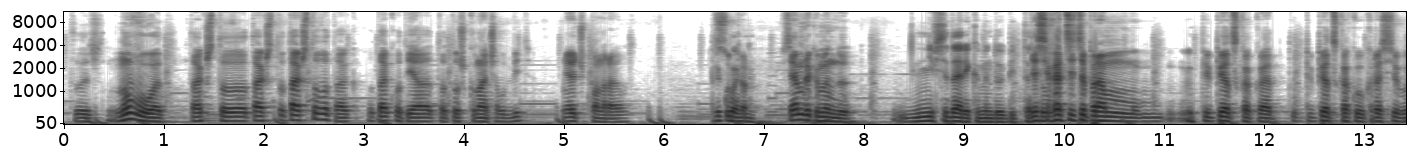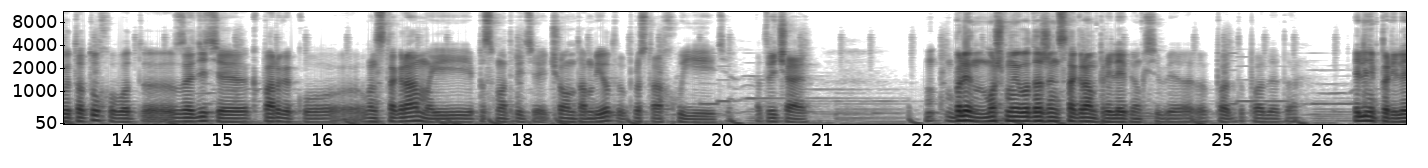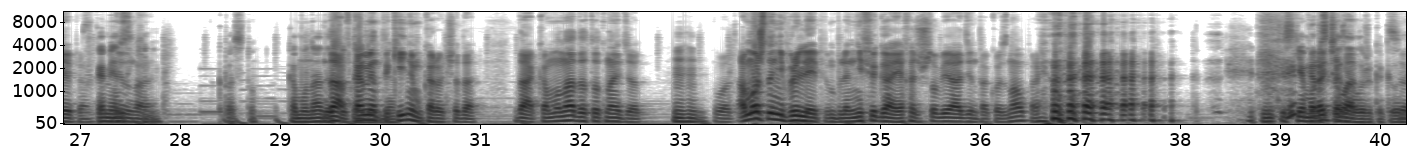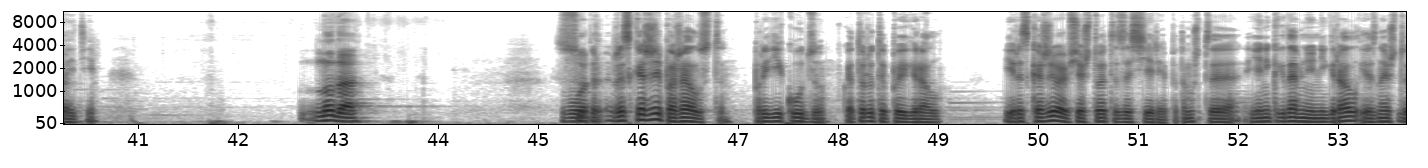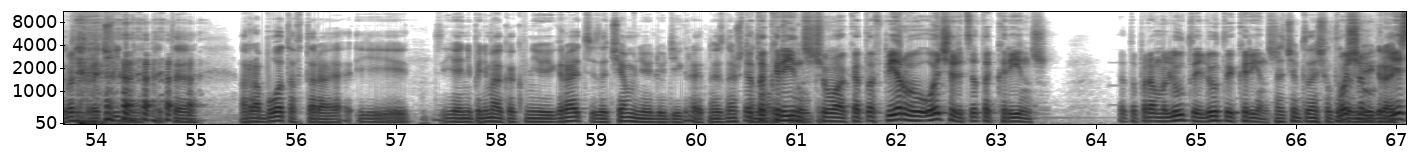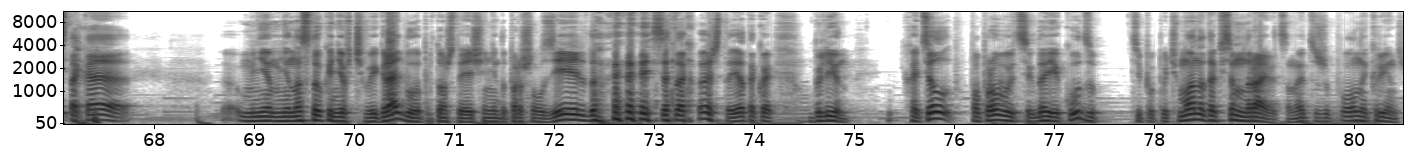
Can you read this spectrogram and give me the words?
Точно. Ну вот. Так что, так что, так что вот так. Вот так вот я татушку начал бить. Мне очень понравилось. Прикольно. Супер. Всем рекомендую. Не всегда рекомендую бить тату. Если хотите прям пипец, какая, пипец какую красивую татуху, вот э, зайдите к Парвику в Инстаграм и посмотрите, что он там бьет, вы просто охуеете. Отвечаю. Блин, может мы его даже Инстаграм прилепим к себе под, под это. Или не прилепим. В комменты не знаю. кинем к посту. Кому надо. Да, в комменты найдет, кинем, короче, да. Да, кому надо, тот найдет. Угу. Вот. А может и не прилепим, блин, нифига, я хочу, чтобы я один такой знал. Ну, ты схему Короче, рассказал ладно, уже, как его найти. Ну да. Вот. Супер. Расскажи, пожалуйста, про Якудзу, в которую ты поиграл. И расскажи вообще, что это за серия, потому что я никогда в нее не играл, я знаю, что это дрочильня, это работа вторая, и я не понимаю, как в нее играть, зачем в нее люди играют, но я знаю, что Это кринж, чувак. Это в первую очередь это кринж. Это прям лютый-лютый кринж. Зачем ты начал В тогда в общем, нее играть? есть такая... Мне, мне настолько не в чего играть было, при том, что я еще не допрошел Зельду и все такое, что я такой, блин, хотел попробовать всегда Якудзу, типа, почему она так всем нравится, но это же полный кринж.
